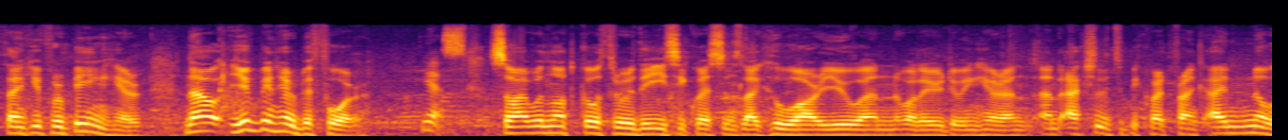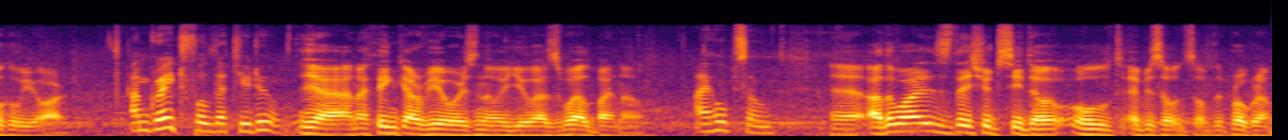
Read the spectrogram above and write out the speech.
Thank you for being here. Now, you've been here before, Yes. so I will not go through the easy questions like who are you and what are you doing here, and, and actually, to be quite frank, I know who you are. I'm grateful that you do. Yeah, and I think our viewers know you as well by now. I hope so. Uh, otherwise, they should see the old episodes of the program,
